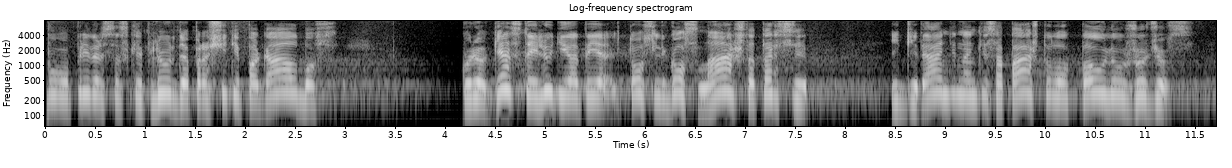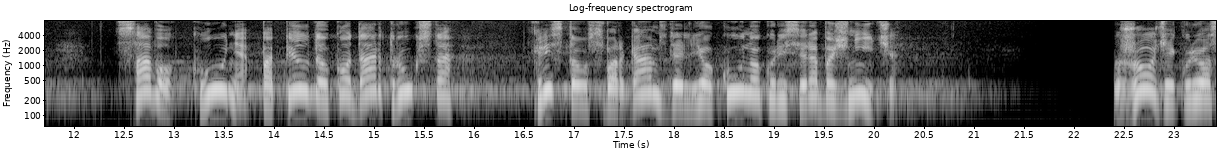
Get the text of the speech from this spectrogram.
buvo priverstas kaip liurdė prašyti pagalbos kurio gestai liudijo apie tos lygos naštą, tarsi įgyvendinantis apaštalo Pauliaus žodžius. Savo kūnę papildau, ko dar trūksta Kristaus vargams dėl jo kūno, kuris yra bažnyčia. Žodžiai, kuriuos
